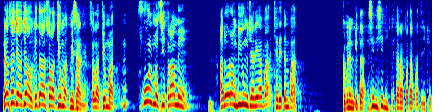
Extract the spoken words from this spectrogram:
Tidak usah jauh-jauh, kita sholat Jumat misalnya, sholat Jumat, full masjid rame. Ada orang bingung cari apa? Cari tempat. Kemudian kita sini sini kita rapat-rapat sedikit.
